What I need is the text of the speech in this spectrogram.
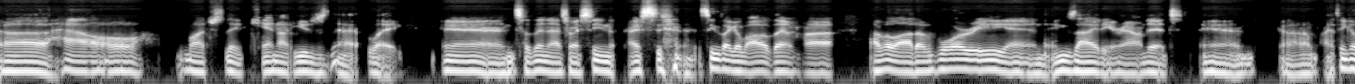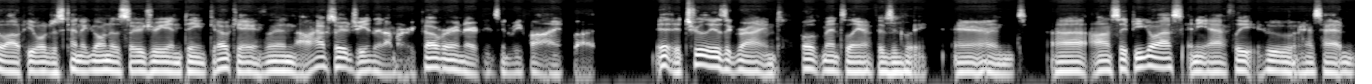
uh, how much they cannot use that leg. And so then that's why I've seen I see it seems like a lot of them uh, have a lot of worry and anxiety around it. And um, I think a lot of people just kind of go into surgery and think, okay, then I'll have surgery and then I'm gonna recover and everything's gonna be fine. But it, it truly is a grind, both mentally and physically. And uh, honestly, if you go ask any athlete who has had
